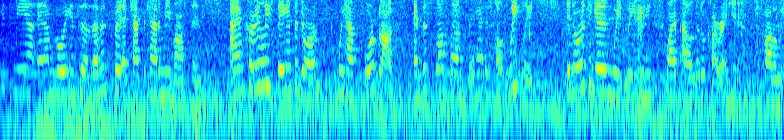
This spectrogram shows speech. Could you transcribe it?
name is Mia and I'm going into 11th grade at Cats Academy Boston. I am currently staying at the dorm. We have four blocks and this block that I'm staying at is called Wheatley. In order to get in Wheatley, we need to swipe our little card right here. Just follow me.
